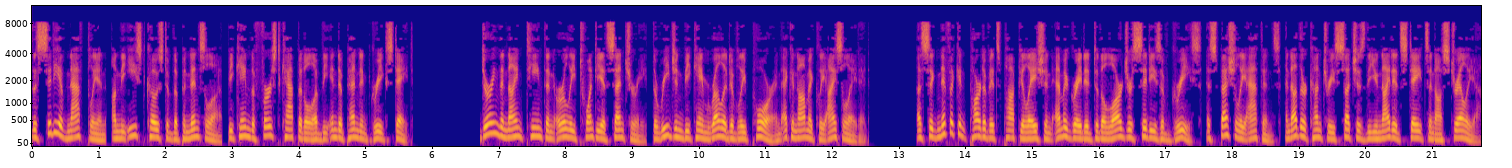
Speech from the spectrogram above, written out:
The city of Nafplion, on the east coast of the peninsula, became the first capital of the independent Greek state. During the 19th and early 20th century, the region became relatively poor and economically isolated. A significant part of its population emigrated to the larger cities of Greece, especially Athens, and other countries such as the United States and Australia.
